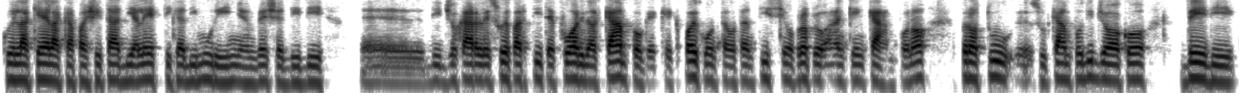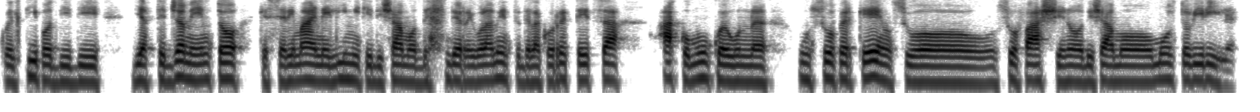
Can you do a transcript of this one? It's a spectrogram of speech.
quella che è la capacità dialettica di Murigno invece di, di, eh, di, giocare le sue partite fuori dal campo, che, che, poi contano tantissimo proprio anche in campo, no? però tu eh, sul campo di gioco vedi quel tipo di, di di atteggiamento che se rimane nei limiti diciamo, de, del regolamento e della correttezza ha comunque un, un suo perché, un suo, un suo fascino diciamo, molto virile.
